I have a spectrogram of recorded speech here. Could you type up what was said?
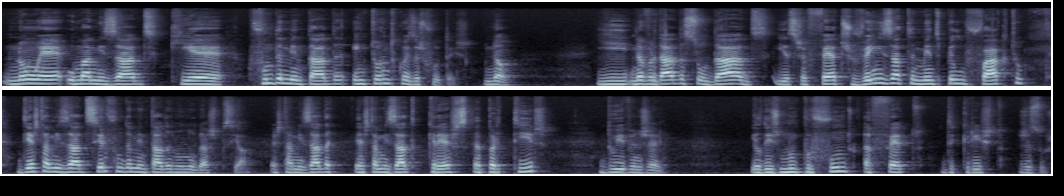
não é uma amizade que é fundamentada em torno de coisas fúteis. Não. E, na verdade, a saudade e esses afetos vêm exatamente pelo facto de esta amizade ser fundamentada num lugar especial. Esta amizade, esta amizade cresce a partir do Evangelho. Ele diz no profundo afeto de Cristo Jesus.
